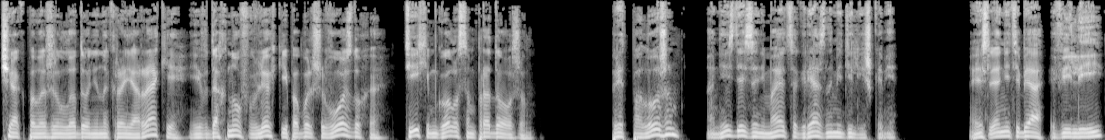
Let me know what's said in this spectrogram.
Чак положил ладони на края раки и, вдохнув в легкие побольше воздуха, тихим голосом продолжил. Предположим, они здесь занимаются грязными делишками. А если они тебя вели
